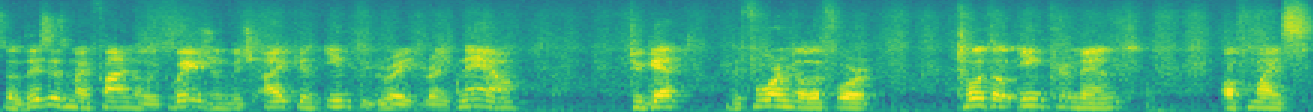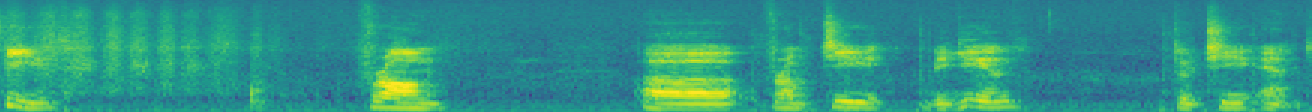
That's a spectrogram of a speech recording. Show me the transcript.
So this is my final equation which I can integrate right now to get the formula for total increment of my speed from uh, from t begin to t end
